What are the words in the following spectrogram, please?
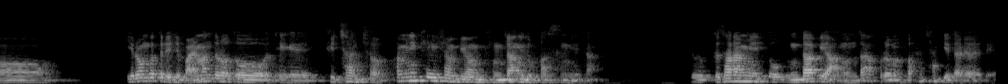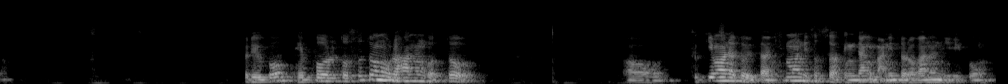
어, 이런 것들이 이제 말만 들어도 되게 귀찮죠. 커뮤니케이션 비용이 굉장히 높았습니다. 그리고 그 사람이 또 응답이 안 온다? 그러면 또 한참 기다려야 돼요. 그리고 배포를 또 수동으로 하는 것도 어, 듣기만 해도 일단 human resource가 굉장히 많이 들어가는 일이고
